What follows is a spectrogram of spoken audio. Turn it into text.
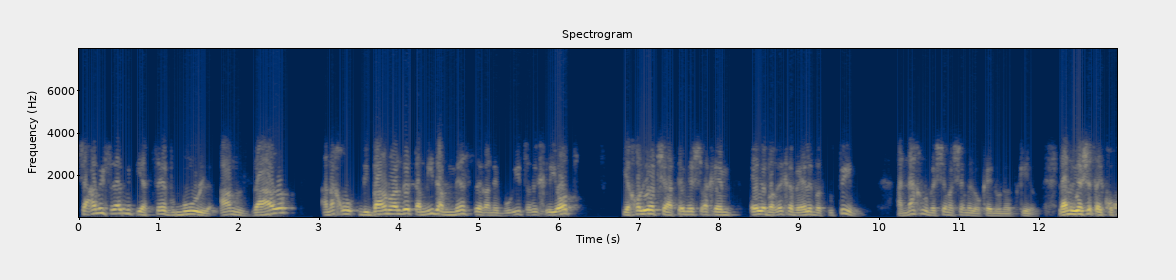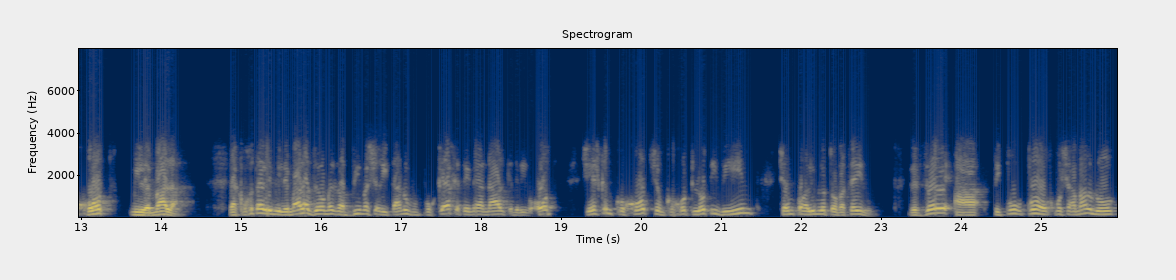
כשעם ישראל מתייצב מול עם זר, אנחנו דיברנו על זה, תמיד המסר הנבואי צריך להיות, יכול להיות שאתם יש לכם אלה ברכב ואלה בסוסים. אנחנו בשם השם אלוקינו נזכיר. לנו יש את הכוחות מלמעלה. והכוחות האלה מלמעלה זה אומר רבים אשר איתנו, והוא פוקח את עיני הנער כדי לראות שיש כאן כוחות שהם כוחות לא טבעיים, שהם פועלים לטובתנו. וזה הסיפור פה, כמו שאמרנו,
